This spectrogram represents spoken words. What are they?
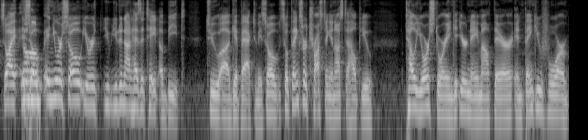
So I No. so and you were so you were you, you did not hesitate a beat to uh, get back to me. So so thanks for trusting in us to help you tell your story and get your name out there. And thank you for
